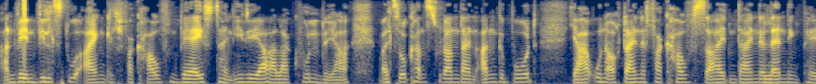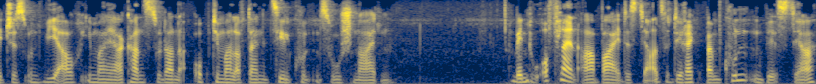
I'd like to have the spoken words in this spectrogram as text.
an wen willst du eigentlich verkaufen? Wer ist dein idealer Kunde? Ja, weil so kannst du dann dein Angebot, ja, und auch deine Verkaufsseiten, deine Landingpages und wie auch immer, ja, kannst du dann optimal auf deine Zielkunden zuschneiden wenn du offline arbeitest, ja, also direkt beim Kunden bist, ja,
